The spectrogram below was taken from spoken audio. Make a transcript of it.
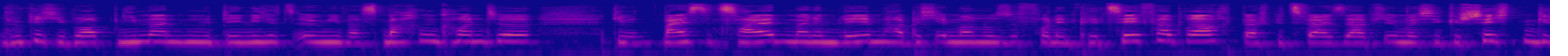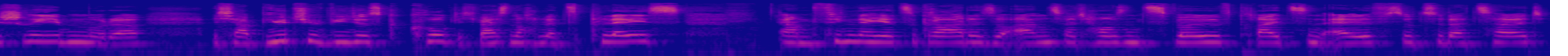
wirklich überhaupt niemanden, mit dem ich jetzt irgendwie was machen konnte. Die meiste Zeit in meinem Leben habe ich immer nur so vor dem PC verbracht. Beispielsweise habe ich irgendwelche Geschichten geschrieben oder ich habe YouTube-Videos geguckt. Ich weiß noch Let's Plays ähm, fing da jetzt gerade so an, 2012, 13, 11, so zu der Zeit.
